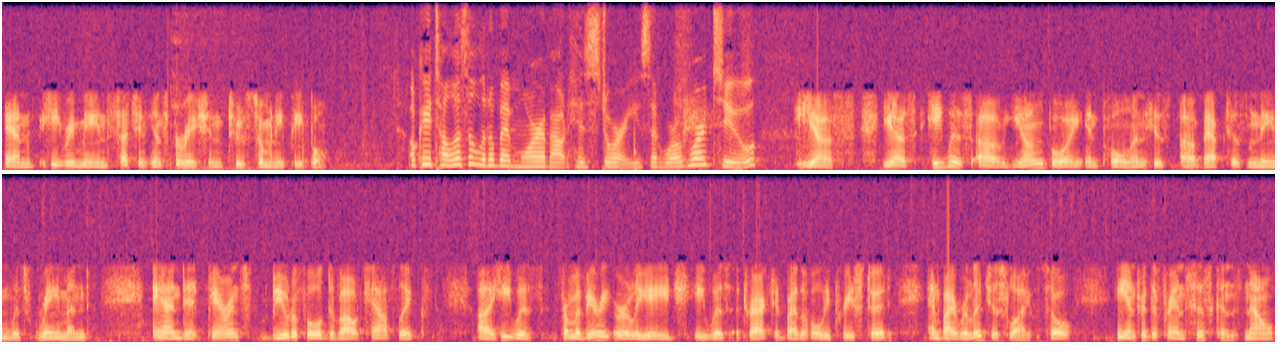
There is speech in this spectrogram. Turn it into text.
and he remains such an inspiration to so many people. Okay, tell us a little bit more about his story. You said World War II. Yes, yes. He was a young boy in Poland. His uh, baptism name was Raymond, and uh, parents, beautiful, devout Catholics. Uh, he was, from a very early age, he was attracted by the holy priesthood and by religious life. So he entered the Franciscans. Now,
